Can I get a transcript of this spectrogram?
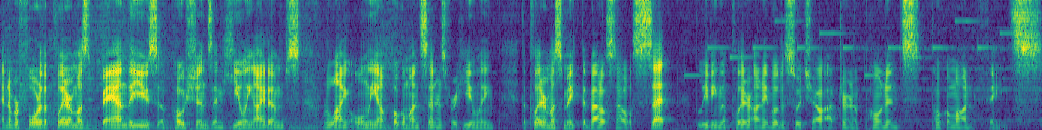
And number four, the player must ban the use of potions and healing items, relying only on Pokemon centers for healing. The player must make the battle style set, leaving the player unable to switch out after an opponent's Pokemon faints.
